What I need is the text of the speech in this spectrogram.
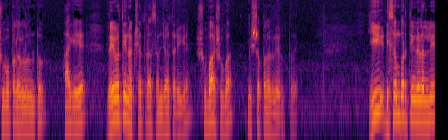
ಶುಭ ಫಲಗಳುಂಟು. ಹಾಗೆಯೇ ರೇವತಿ ನಕ್ಷತ್ರ ಸಂಜಾತರಿಗೆ ಶುಭ ಶುಭ ಮಿಶ್ರ ಫಲಗಳಿರುತ್ತವೆ. ಈ ಡಿಸೆಂಬರ್ ತಿಂಗಳಲ್ಲಿ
